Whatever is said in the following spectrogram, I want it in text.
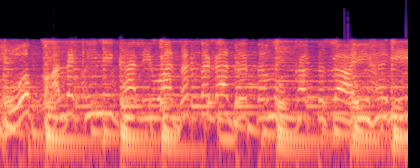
अहो पालखी निघाली वाजत गाजत मुखात साई हरी.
